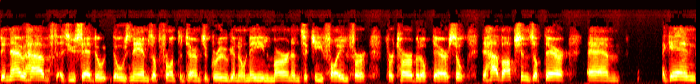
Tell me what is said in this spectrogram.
they now have, as you said, th- those names up front in terms of Grugan, O'Neill, Murnin's a key foil for, for Turbitt up there. So they have options up there. Um, again,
